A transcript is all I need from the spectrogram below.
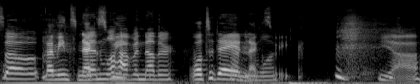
so that means next then we'll week. have another well, today and next one. week. yeah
